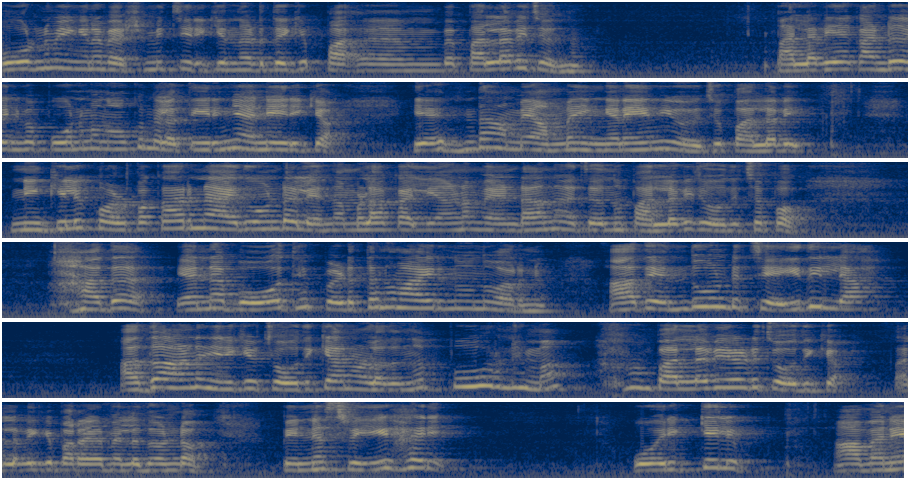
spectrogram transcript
പൂർണിമ ഇങ്ങനെ വിഷമിച്ചിരിക്കുന്നിടത്തേക്ക് പല്ലവി ചെന്നു. പല്ലവിയെ കണ്ടു കഴിഞ്ഞപ്പോൾ പൂർണിമ നോക്കുന്നില്ല. തിരിഞ്ഞ് തന്നെ ഇരിക്കുക എന്താ അമ്മ അമ്മ ഇങ്ങനെയെന്ന് ചോദിച്ചു പല്ലവി. നിഖിൽ കുഴപ്പക്കാരനായതുകൊണ്ടല്ലേ നമ്മൾ ആ കല്യാണം വേണ്ടാന്ന് വെച്ചതെന്ന് പല്ലവി ചോദിച്ചപ്പോൾ അത് എന്നെ ബോധ്യപ്പെടുത്തണമായിരുന്നു എന്ന് പറഞ്ഞു. അത് എന്തുകൊണ്ട് ചെയ്തില്ല? അതാണ് എനിക്ക് ചോദിക്കാനുള്ളതെന്ന് പൂർണിമ പല്ലവിയോട് ചോദിക്കാം. പല്ലവിക്ക് പറയാൻ വല്ലതുകൊണ്ടോ പിന്നെ ശ്രീഹരി ഒരിക്കലും അവനെ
